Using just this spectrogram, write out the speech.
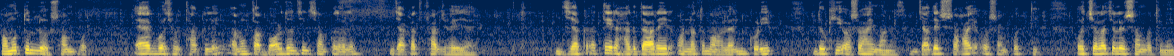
সমতুল্য সম্পদ এক বছর থাকলে এবং তা বর্ধনশীল সম্পদ হলে জাকাত ফার্জ হয়ে যায়। জাকাতের হাকদারের অন্যতম হলেন গরিব দুঃখী, অসহায় মানুষ, যাদের সহায় ও সম্পত্তি ও চলাচলের সঙ্গতি নেই।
